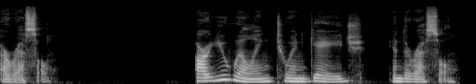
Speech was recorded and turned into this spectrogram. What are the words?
a wrestle. Are you willing to engage in the wrestle?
